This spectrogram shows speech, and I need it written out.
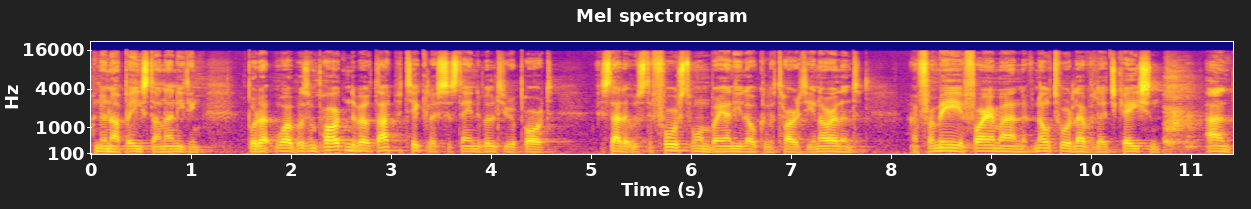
and they're not based on anything. But uh, what was important about that particular sustainability report is that it was the first one by any local authority in Ireland. And for me, a fireman of no third level education, and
